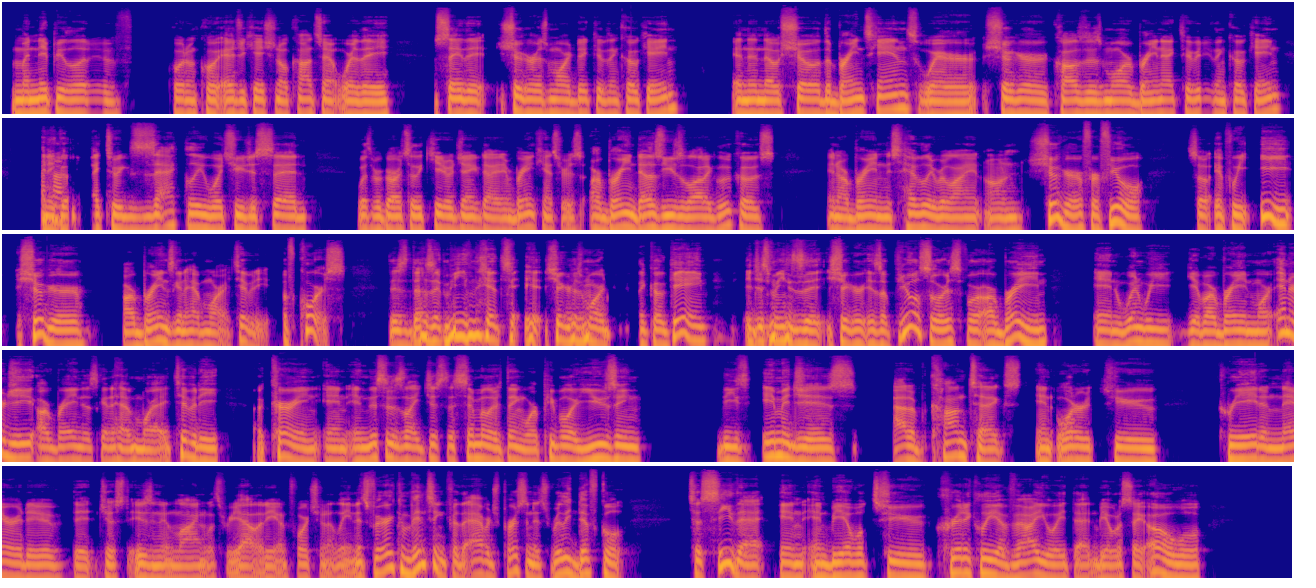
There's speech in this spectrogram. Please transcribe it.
manipulative, quote unquote, educational content where they say that sugar is more addictive than cocaine and then they'll show the brain scans where sugar causes more brain activity than cocaine. And uh-huh. it goes back to exactly what you just said with regards to the ketogenic diet and brain cancers. Our brain does use a lot of glucose, and our brain is heavily reliant on sugar for fuel. So if we eat sugar, our brain's going to have more activity. Of course, this doesn't mean that it, sugar is more than cocaine. It just means that sugar is a fuel source for our brain and when we give our brain more energy, our brain is going to have more activity occurring. And, and this is like just a similar thing where people are using these images out of context in order to create a narrative that just isn't in line with reality, unfortunately. And it's very convincing for the average person. It's really difficult to see that and, and be able to critically evaluate that and be able to say, oh, well,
